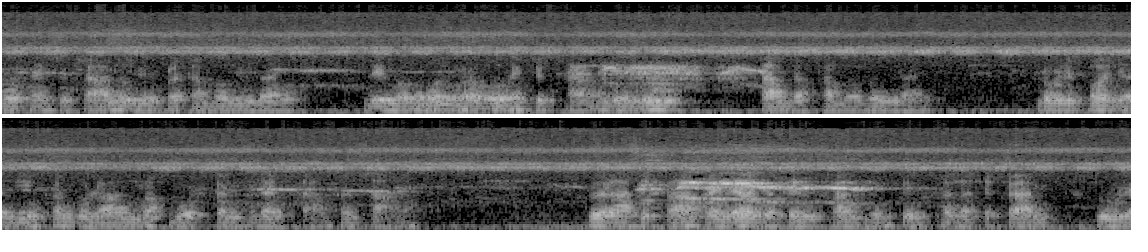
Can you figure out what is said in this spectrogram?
บวชให้ศึกษาเราเรียนพระธรรมวินัย เรียกว่าบวชมาเพื่อให้ศึกษาเรียนรู้ตามหลักธรรมวินัยโดยเฉพาะอย่างยิ่งขั้งโบราณมักบวชกันให้ได้สามพรรษาเวลาศึกษาไปแล้วจะเป็นการเห็นเป็นข้าราชการดูแล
